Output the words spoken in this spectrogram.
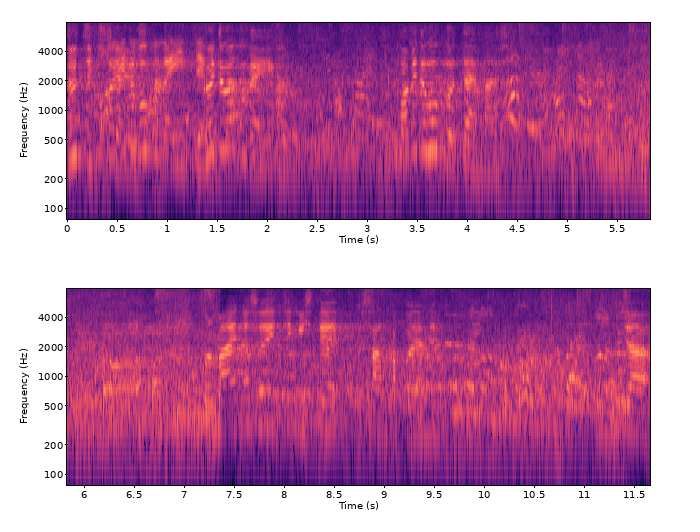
どっち聞きたいですか？恋人ごっこがいいって恋人ごっこがいい、恋人ごっこ歌います。これマイナス1にして3カポやね。じゃあ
